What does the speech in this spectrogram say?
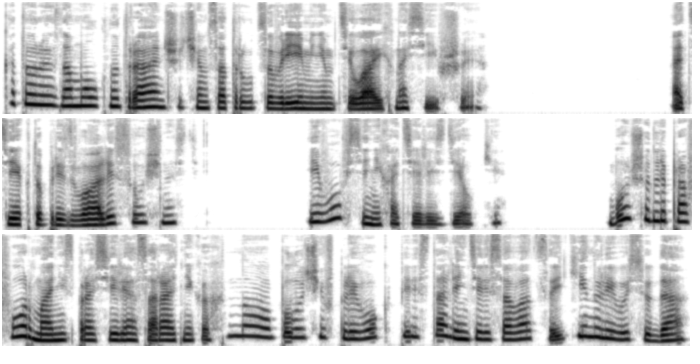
которые замолкнут раньше, чем сотрутся временем тела их носившие. А те, кто призвали сущность, и вовсе не хотели сделки. Больше для проформы они спросили о соратниках, но, получив плевок, перестали интересоваться и кинули его сюда,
